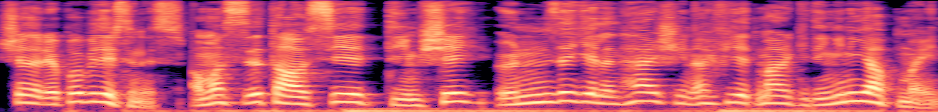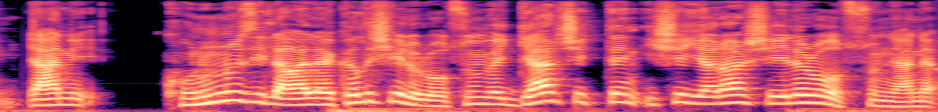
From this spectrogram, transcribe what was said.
şeyler yapabilirsiniz. Ama size tavsiye ettiğim şey önünüze gelen her şeyin affiliate marketingini yapmayın. Yani konunuz ile alakalı şeyler olsun ve gerçekten işe yarar şeyler olsun. Yani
